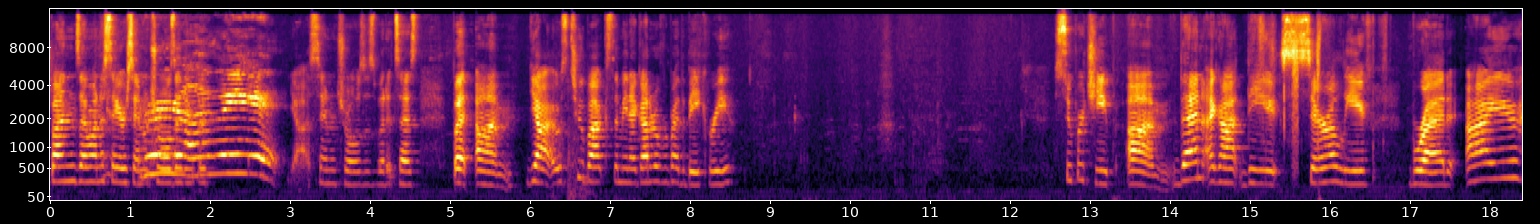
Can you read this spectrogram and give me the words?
buns, I want to say, or sandwich rolls. I think. Yeah, sandwich rolls is what it says. But um, yeah, it was two bucks. I mean, I got it over by the bakery. Super cheap. Um, then I got the Sara Lee bread. I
